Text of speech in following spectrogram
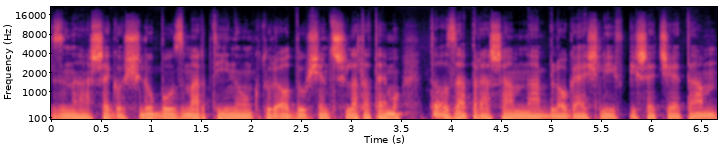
z naszego ślubu z Martiną, który odbył się 3 lata temu, to zapraszam na bloga, jeśli wpiszecie tam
